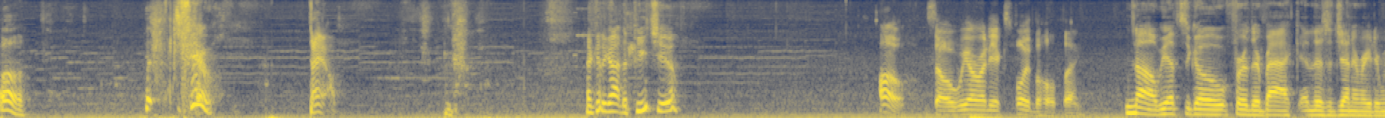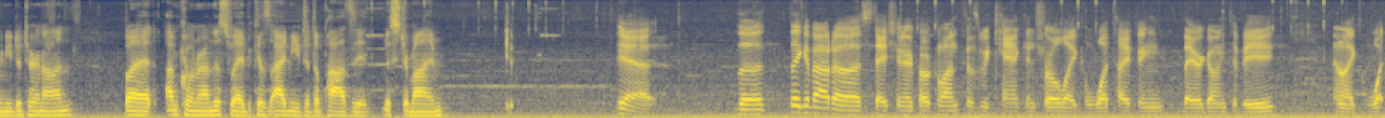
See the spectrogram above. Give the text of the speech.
Oh. Phew. Damn. I could have gotten a Pichu. Oh, so we already explored the whole thing. No, we have to go further back, and there's a generator we need to turn on. But I'm coming around this way because I need to deposit Mr. Mime. Yeah. The thing about uh, stationary Pokemon, because we can't control like what typing they're going to be, and like what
